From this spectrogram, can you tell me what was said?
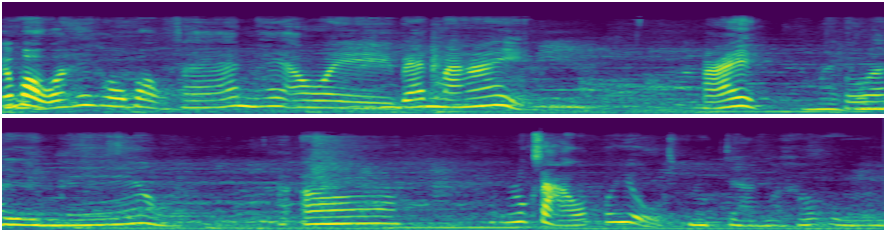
ก็บอกว่าให้โทรบอกแฟนให้เอาไอ้แว่นมาให้ ไปทำ ไมโทรเขาดื่มแล้วอ๋อลูกสาวเขาอยู่นอกจากว่าเขาโอน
